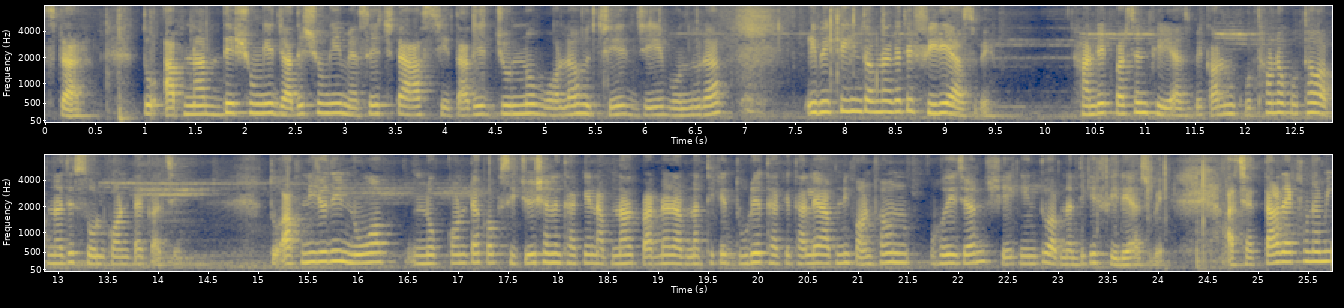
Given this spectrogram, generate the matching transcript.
স্টার। তো আপনাদের সঙ্গে, যাদের সঙ্গে মেসেজটা আসছে, তাদের জন্য বলা হচ্ছে যে, বন্ধুরা, এই ব্যক্তি কিন্তু আপনার কাছে ফিরে আসবে। হান্ড্রেড পারসেন্ট ফিরে আসবে। কারণ কোথাও না কোথাও আপনাদের সোল কন্ট্যাক্ট আছে। তো আপনি যদি no of no contact of সিচুয়েশানে থাকেন, আপনার পার্টনার আপনার থেকে দূরে থাকে, তাহলে আপনি কনফার্ম হয়ে যান, সে কিন্তু আপনার দিকে ফিরে আসবে। আচ্ছা তার এখন আমি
